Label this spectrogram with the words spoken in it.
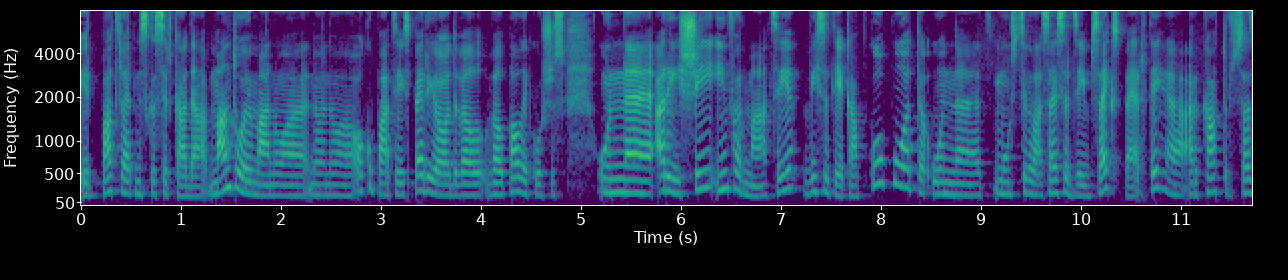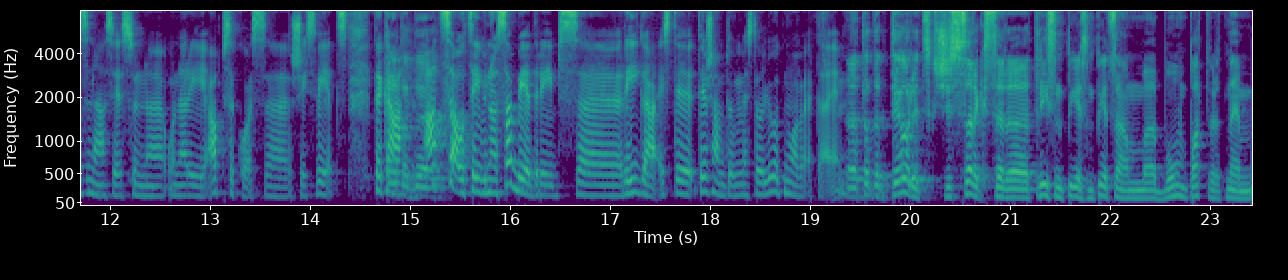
ir patvērtnes, kas ir kādā mantojumā no, no, no okupācijas perioda vēl, vēl palikušas. Un arī šī informācija visa tiek apkopota, un mūsu civilās aizsardzības eksperti ar katru sazināsies un, un arī apsekos šīs vietas. Tā kā tad, atsaucība no sabiedrības Rīgā, tie, tiešām to, mēs to ļoti novērtējam. Tad, tad teorētiski šis saraksts ar 300 155 bumbu patvērtnēm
